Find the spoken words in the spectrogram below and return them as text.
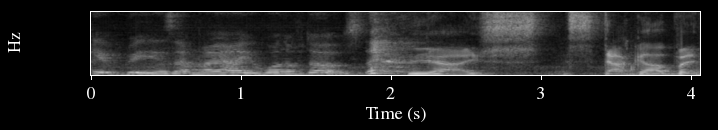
give B's. I'm like, ah, you're one of those. Yeah, he's stuck up. But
